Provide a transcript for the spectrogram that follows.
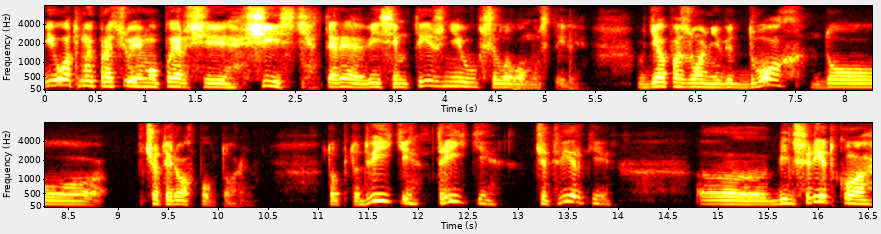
І от ми працюємо перші 6-8 тижнів в силовому стилі. В діапазоні від 2 до 4 повторень. Тобто двійки, трійки, четвірки, е, більш рідко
